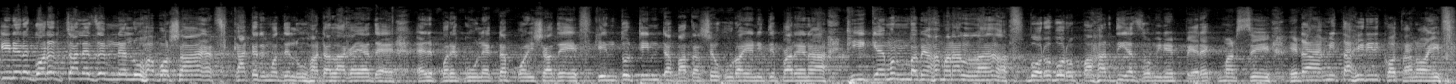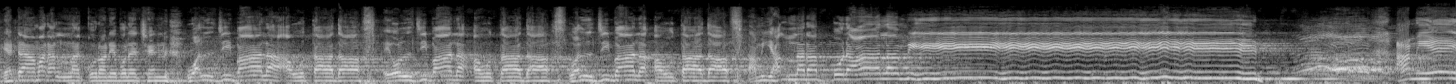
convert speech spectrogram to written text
টিনের ঘরের চালে যেমনে লোহা বসায়, কাঠের মধ্যে লোহাটা লাগাইয়া দেয়। এরপরে কুল একটা পয়সা দেয়। কিন্তু টিনটা বাতাসে উড়াইয়া নিতে পারে না। ঠিক এমন ভাবে আমার আল্লাহ বড় বড় পাহাড় দিয়া জমিনে পেরেক মারছে। এটা আমি তাহিরির কথা নয়, এটা আমার আল্লাহ কোরআনে বলেছেন ওয়ালজিবালা আওতাদা ওয়ালজিবালা আওতাদা ওয়ালজিবালা আওতাদা। আমি আল্লাহ রাব্বুল আলামিন আমি এই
